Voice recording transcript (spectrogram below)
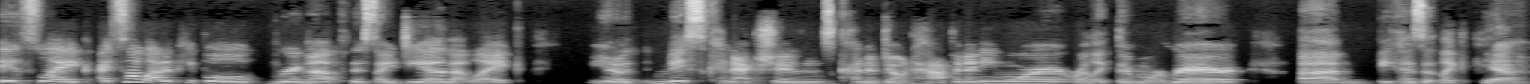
is like I saw a lot of people bring up this idea that like you know misconnections kind of don't happen anymore or like they're more rare um because it like yeah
